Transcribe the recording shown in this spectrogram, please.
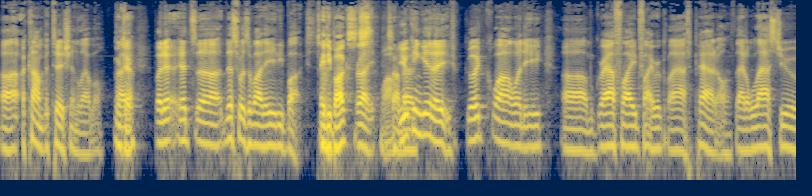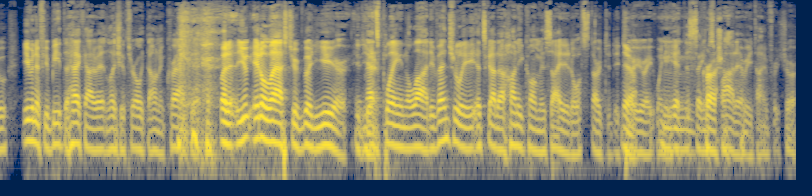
uh, a competition level. Right? Okay. But it, it's uh, this was about eighty bucks. 80 bucks? Right. Wow. You bad. can get a good quality um, graphite fiberglass paddle that'll last you, even if you beat the heck out of it, unless you throw it down and crack it. but it, you, it'll last you a good year. And That's playing a lot. Eventually, it's got a honeycomb inside. It'll start to deteriorate when you hit the same Crush it. spot every time for sure.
